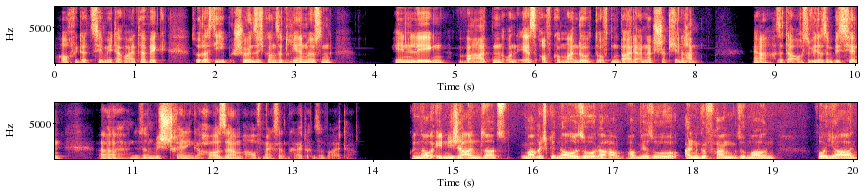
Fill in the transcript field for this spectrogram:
auch wieder 10 Meter weiter weg, sodass die schön sich konzentrieren müssen, hinlegen, warten und erst auf Kommando durften beide an das Stöckchen ran. Ja, also da auch so wieder so ein bisschen äh, so ein Mischtraining, Gehorsam, Aufmerksamkeit und so weiter. Genau, ähnlicher Ansatz mache ich genauso oder haben wir so angefangen zu machen vor Jahren.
